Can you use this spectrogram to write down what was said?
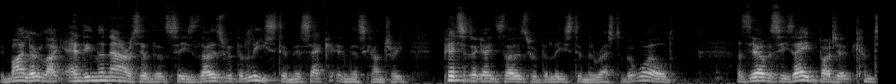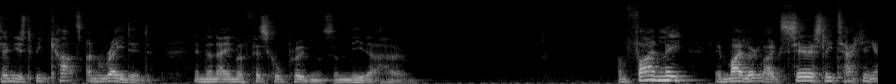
It might look like ending the narrative that sees those with the least in this, in this country pitted against those with the least in the rest of the world, as the overseas aid budget continues to be cut and raided in the name of fiscal prudence and need at home. And finally, it might look like seriously tackling,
